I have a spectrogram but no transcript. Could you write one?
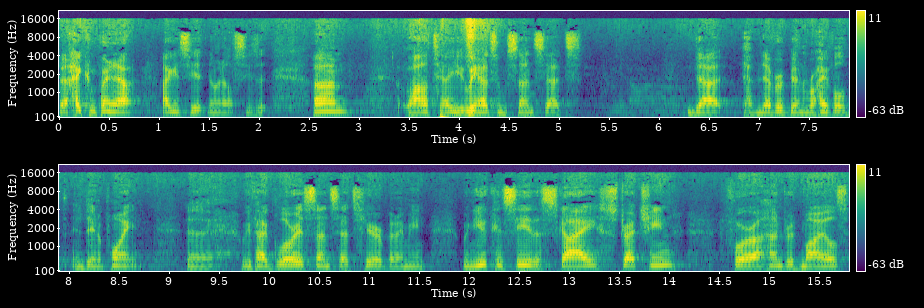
I can point it out, I can see it, no one else sees it. Um, well, I'll tell you, we had some sunsets that have never been rivaled in Dana Point. Uh, we've had glorious sunsets here, but I mean, when you can see the sky stretching for a hundred miles,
